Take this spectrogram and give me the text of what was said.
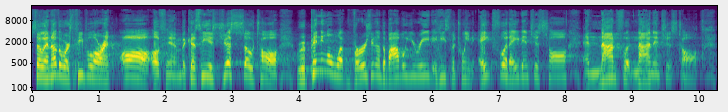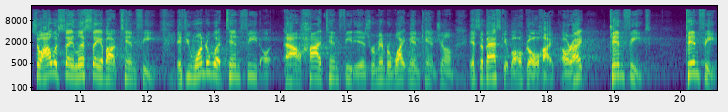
So, in other words, people are in awe of him because he is just so tall. Depending on what version of the Bible you read, he's between eight foot eight inches tall and nine foot nine inches tall. So, I would say, let's say about 10 feet. If you wonder what 10 feet, uh, how high 10 feet is, remember, white men can't jump. It's a basketball goal height, all right? 10 feet. 10 feet.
